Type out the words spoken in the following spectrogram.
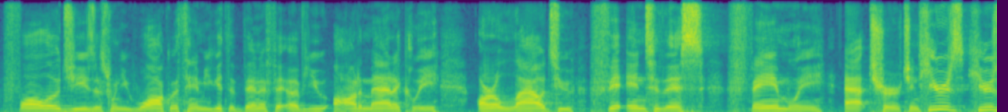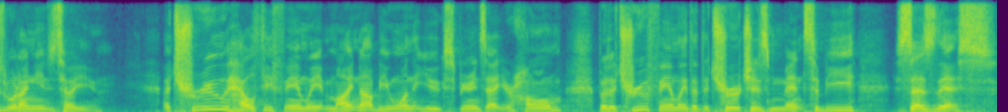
follow Jesus, when you walk with Him, you get the benefit of you automatically are allowed to fit into this family at church. And here's, here's what I need to tell you. A true healthy family, it might not be one that you experience at your home, but a true family that the church is meant to be says this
